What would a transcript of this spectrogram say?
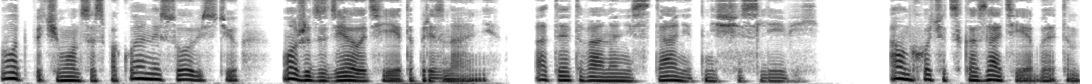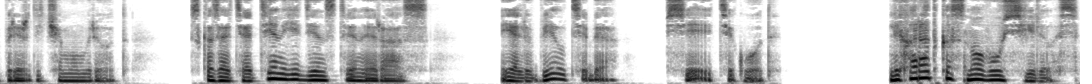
Вот почему он со спокойной совестью может сделать ей это признание. От этого она не станет несчастливей а он хочет сказать ей об этом, прежде чем умрет. Сказать один единственный раз «Я любил тебя все эти годы». Лихорадка снова усилилась,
